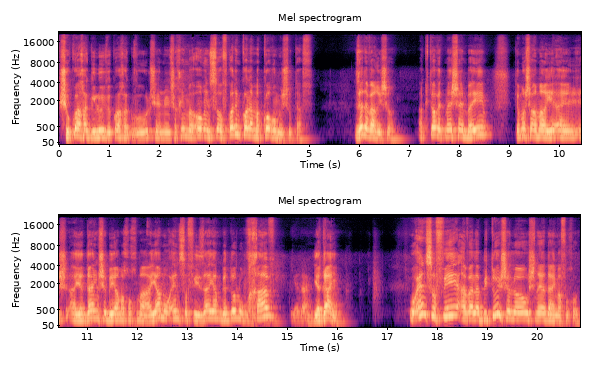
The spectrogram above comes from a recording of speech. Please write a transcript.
שהוא כוח הגילוי וכוח הגבול, שהם נמשכים מאור אינסוף. קודם כל המקור הוא משותף. זה דבר ראשון. הכתובת מאיפה שהם באים, כמו שהוא אמר, הידיים שבים החוכמה. הים הוא אינסופי, זה הים גדול ורחב ידיים. ידיים. הוא אינסופי, אבל הביטוי שלו הוא שני ידיים הפוכות.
